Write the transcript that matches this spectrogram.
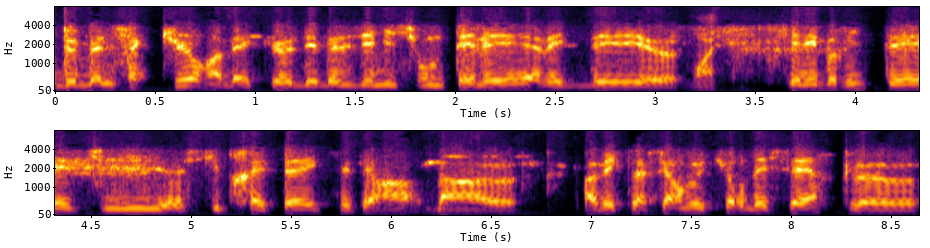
de belles factures avec des belles émissions de télé, avec des euh, Ouais. célébrités qui euh, s'y prêtaient, etc. Ben, euh, avec la fermeture des cercles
